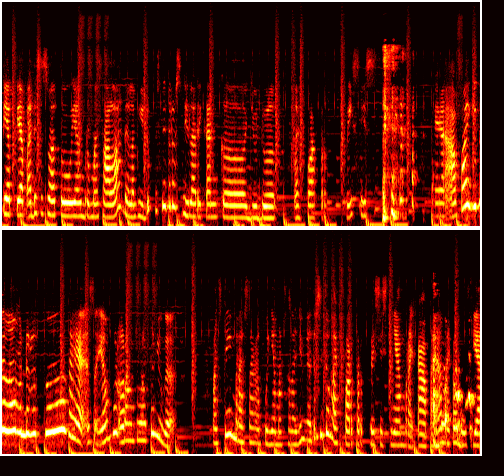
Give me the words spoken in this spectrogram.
tiap-tiap ada sesuatu yang bermasalah dalam hidup pasti terus dilarikan ke judul life quarter crisis kayak apa gitu loh menurutku kayak ya ampun orang tua pun juga pasti merasa punya masalah juga terus itu life quarter krisisnya mereka padahal mereka udah usia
